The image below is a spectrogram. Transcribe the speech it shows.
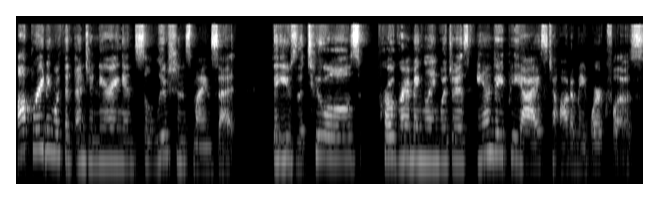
operating with an engineering and solutions mindset. They use the tools, programming languages, and APIs to automate workflows.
